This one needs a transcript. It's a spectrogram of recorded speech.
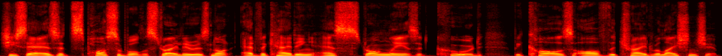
She says it's possible Australia is not advocating as strongly as it could because of the trade relationship.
